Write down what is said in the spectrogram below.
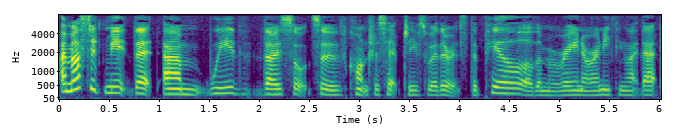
I must admit that um, with those sorts of contraceptives, whether it's the pill or the Mirena or anything like that,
